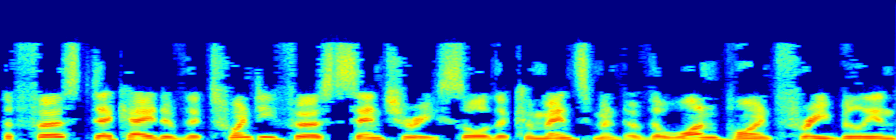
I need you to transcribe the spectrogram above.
The first decade of the 21st century saw the commencement of the $1.3 billion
